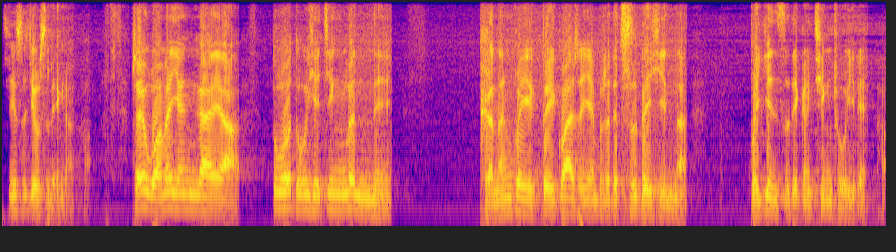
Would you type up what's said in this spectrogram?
其实就是灵啊！好，所以我们应该呀，多读一些经论呢，可能会对观世音菩萨的慈悲心呢，会认识的更清楚一点。好。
